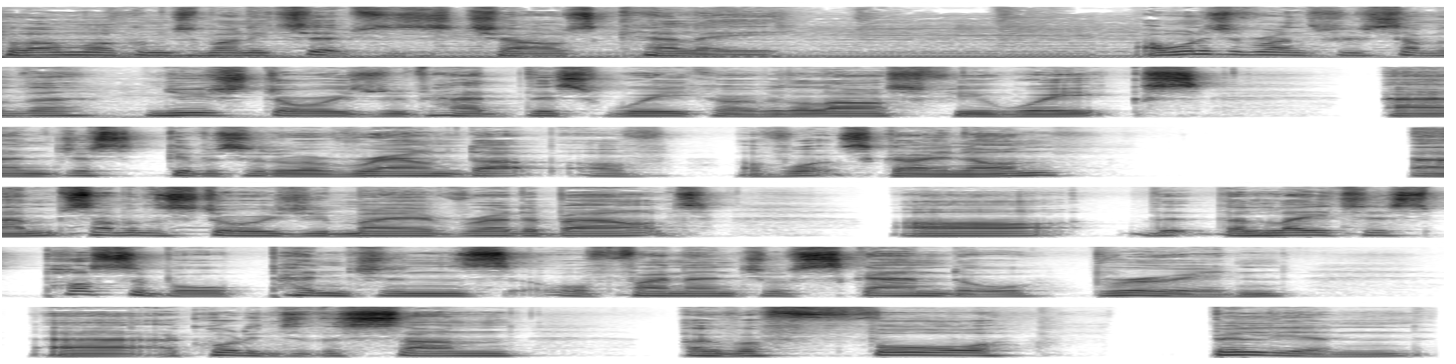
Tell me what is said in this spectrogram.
Hello and welcome to Money Tips. This is Charles Kelly. I wanted to run through some of the news stories we've had this week over the last few weeks and just give a sort of a roundup of, of what's going on. Um, some of the stories you may have read about are the, the latest possible pensions or financial scandal brewing. Uh, according to The Sun, over 4 billion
